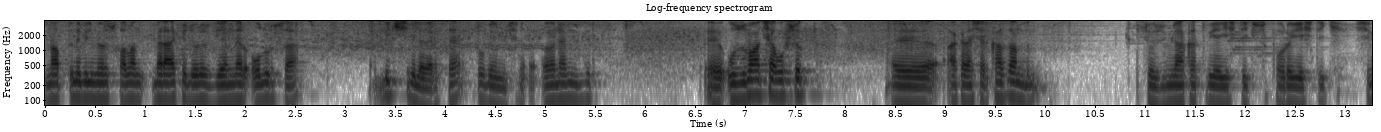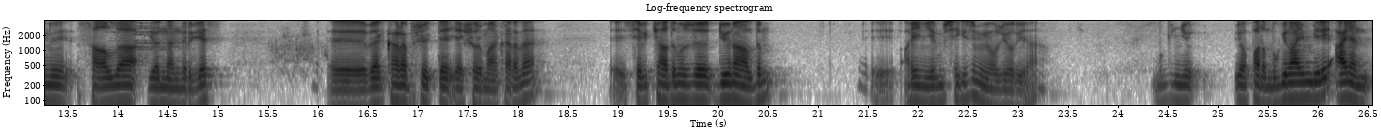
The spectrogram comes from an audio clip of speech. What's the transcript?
ne yaptığını bilmiyoruz falan merak ediyoruz diyenler olursa bir kişi bile derse bu benim için önemlidir. Ee, uzman çavuşluk ee, arkadaşlar kazandım. Sözlü mülakatlıya geçtik, sporu geçtik. Şimdi sağlığa yönlendireceğiz. Ee, ben Karapüşek'te yaşıyorum Ankara'da. Ee, sevkiyatımızı dün aldım. Ee, ayın 28'i mi oluyordu ya? Bugün yok pardon bugün ayın biri. Aynen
